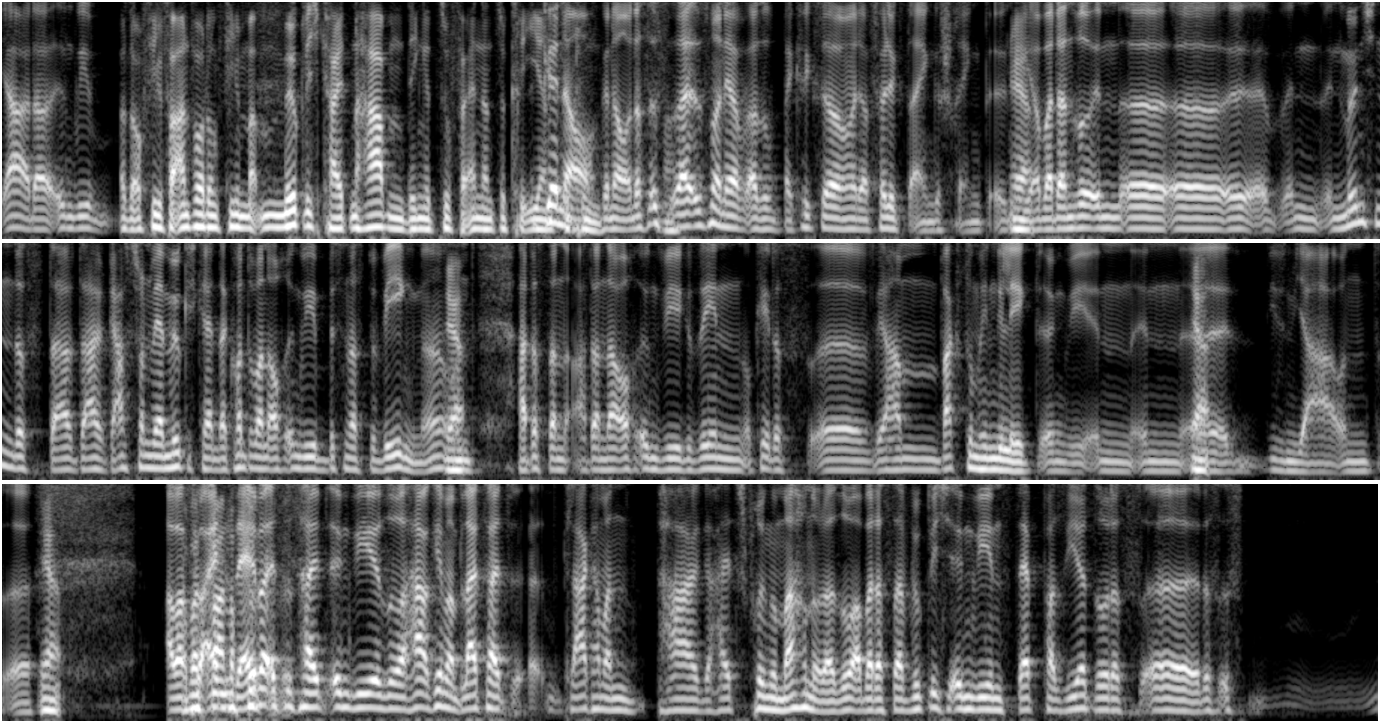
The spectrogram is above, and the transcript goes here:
ja, da irgendwie also auch viel Verantwortung, viel Möglichkeiten haben, Dinge zu verändern, zu kreieren, zu Genau, tun. genau. Das ist, da ist man ja, also bei Quicksilver war man ja völligst eingeschränkt irgendwie. Ja. Aber dann so in, äh, äh, in, in München, das, da, da gab es schon mehr Möglichkeiten, da konnte man auch irgendwie ein bisschen was bewegen, ne? Ja. Und hat das dann, hat dann da auch irgendwie gesehen, okay, das, äh, wir haben Wachstum hingelegt irgendwie in, in äh, diesem Jahr. Und äh, Ja. Aber, Aber für einen selber so- ist es halt irgendwie so, ha, okay, man bleibt halt, äh, klar kann man ein paar Gehaltssprünge machen oder so, aber dass da wirklich irgendwie ein Step passiert, so, das, äh, das ist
